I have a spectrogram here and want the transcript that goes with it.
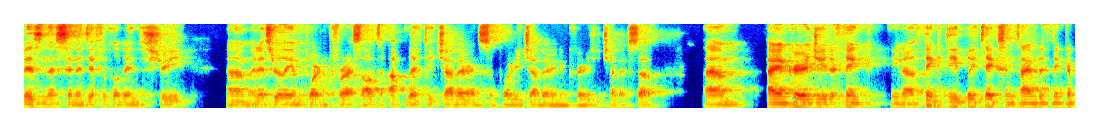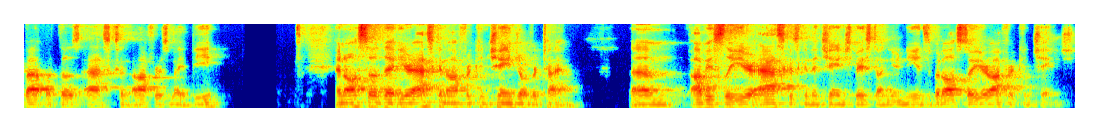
business in a difficult industry. Um, and it's really important for us all to uplift each other and support each other and encourage each other. So um, I encourage you to think, you know, think deeply, take some time to think about what those asks and offers might be. And also that your ask and offer can change over time. Um, obviously, your ask is going to change based on your needs, but also your offer can change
